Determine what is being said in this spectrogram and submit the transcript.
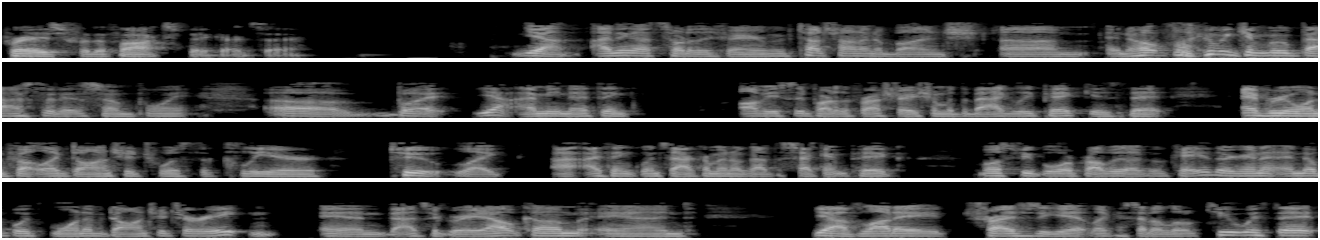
praise for the Fox pick. I'd say. Yeah, I think that's totally fair. We've touched on it a bunch, um, and hopefully we can move past it at some point. Uh, but yeah, I mean, I think obviously part of the frustration with the Bagley pick is that everyone felt like Doncic was the clear two. Like I, I think when Sacramento got the second pick, most people were probably like, okay, they're going to end up with one of Doncic or Ayton, and that's a great outcome. And yeah, Vlade tries to get, like I said, a little cute with it,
